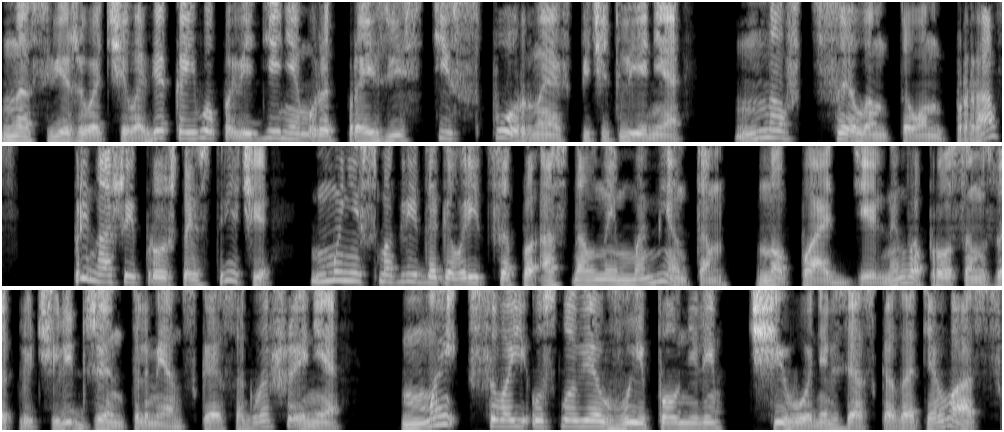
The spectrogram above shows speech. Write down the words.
на свежего человека его поведение может произвести спорное впечатление, но в целом-то он прав. При нашей прошлой встрече мы не смогли договориться по основным моментам. но по отдельным вопросам заключили джентльменское соглашение. Мы свои условия выполнили, чего нельзя сказать о вас,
